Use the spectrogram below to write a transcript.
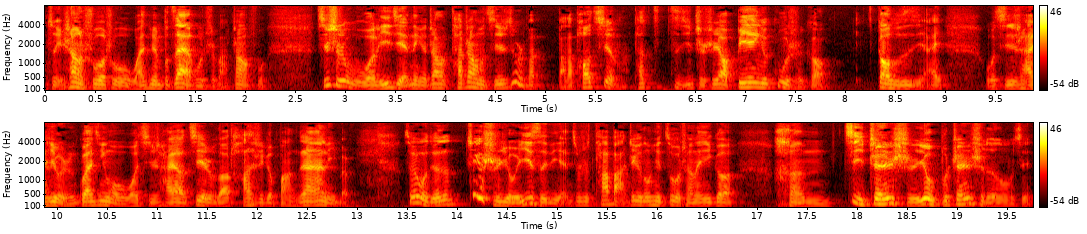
嘴上说说我完全不在乎是吧？丈夫，其实我理解那个丈她丈夫其实就是把把她抛弃了嘛，她自己只是要编一个故事告告诉自己，哎，我其实还是有人关心我，我其实还要介入到他的这个绑架案里边。所以我觉得这个是有意思一点，就是她把这个东西做成了一个很既真实又不真实的东西。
